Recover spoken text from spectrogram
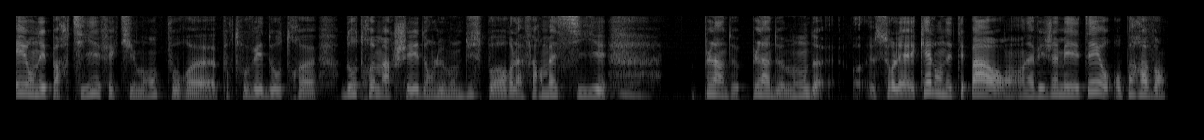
Et on est parti, effectivement, pour, euh, pour trouver d'autres marchés dans le monde du sport, la pharmacie plein de plein de monde euh, sur lesquels on n'était pas, on n'avait jamais été auparavant.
